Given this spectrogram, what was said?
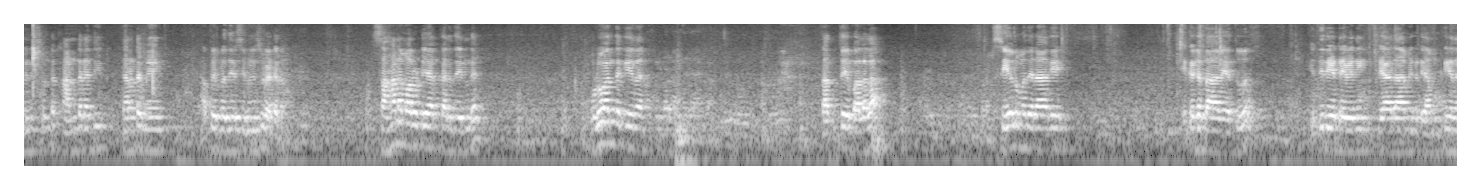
මිනිස්සුන්ට කණ්ඩ නැති තැනට මේ අපේ ප්‍රදේශ මිනිස්සු වැටෙනවා. සහන මරුටයක් කර දෙන්න පුළුවන්ද කියලා தත්ත්වය බලලා සියලුම දෙනාගේ එකගතාවය ඇතුව ඉදිරියට එවැනි ක්‍රියාදාමයකට යමු කියන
